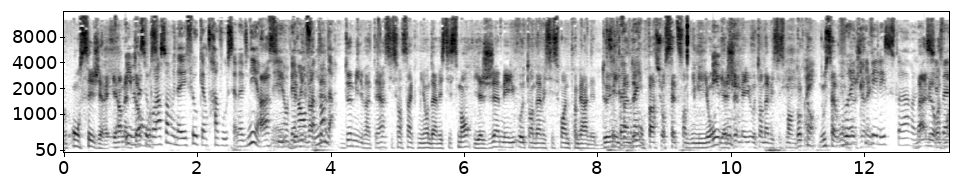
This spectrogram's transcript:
Donc on sait gérer. Et en même temps, pour l'instant, vous n'avez fait aucun travaux, ça va venir. Ah, mais on verra en fin de mandat. 2021, 605 millions d'investissements. Il n'y a jamais eu autant d'investissements une première année. 2022, on part sur 710 millions. il n'y a jamais eu autant d'investissements. Donc non, nous savons. Vous réécrivez l'histoire, Malheureusement.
